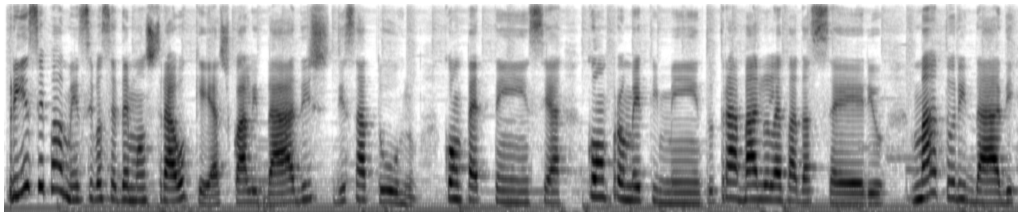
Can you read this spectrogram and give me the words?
principalmente se você demonstrar o quê? As qualidades de Saturno: competência, comprometimento, trabalho levado a sério, maturidade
